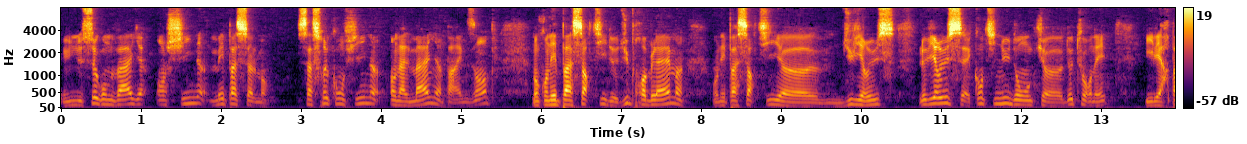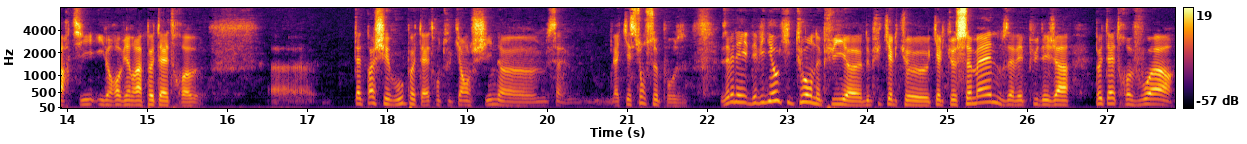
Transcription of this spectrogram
une seconde vague en Chine, mais pas seulement. Ça se reconfine en Allemagne, par exemple. Donc on n'est pas sorti du problème, on n'est pas sorti du virus. Le virus continue donc de tourner. Il est reparti, il reviendra peut-être peut-être pas chez vous, peut-être, en tout cas en Chine, euh, la question se pose. Vous avez des, vidéos qui tournent depuis, euh, depuis quelques, quelques semaines. Vous avez pu déjà peut-être voir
